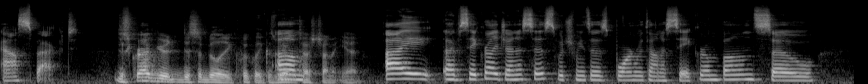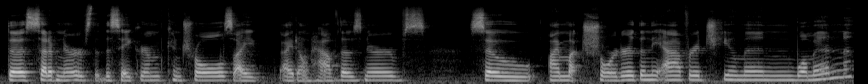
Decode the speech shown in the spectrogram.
aspect. Describe your disability quickly because we Um, haven't touched on it yet. I have sacral agenesis, which means I was born without a sacrum bone. So the set of nerves that the sacrum controls, I, I don't have those nerves. So I'm much shorter than the average human woman,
